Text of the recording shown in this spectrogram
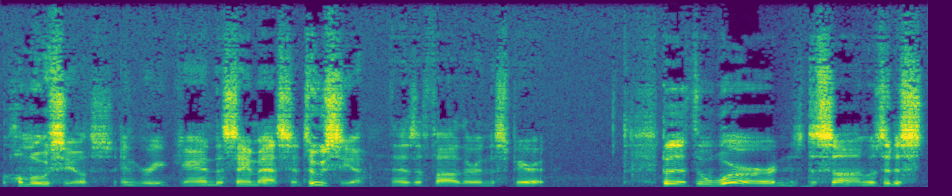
homoousios in Greek, and the same essence, ousia, as the Father and the Spirit. But that the Word, the Son, was, dis-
